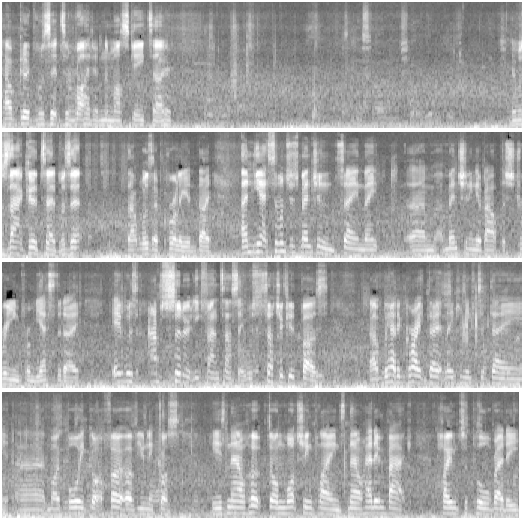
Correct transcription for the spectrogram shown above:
How good was it to ride in the Mosquito? It was that good, Ted, was it? That was a brilliant day. And yeah, someone just mentioned saying they um, mentioning about the stream from yesterday. It was absolutely fantastic. It was such a good buzz. Um, we had a great day at Lakenheath today. Uh, my boy got a photo of you, Nikos. He's now hooked on watching planes. Now heading back home to Poole Ready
